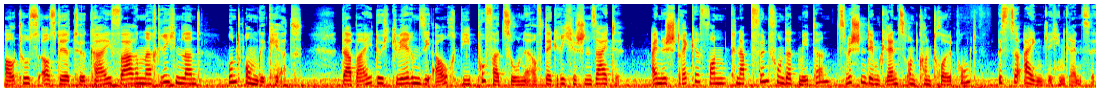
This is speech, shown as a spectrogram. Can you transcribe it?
Autos aus der Türkei fahren nach Griechenland und umgekehrt. Dabei durchqueren sie auch die Pufferzone auf der griechischen Seite. Eine Strecke von knapp 500 Metern zwischen dem Grenz- und Kontrollpunkt bis zur eigentlichen Grenze.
